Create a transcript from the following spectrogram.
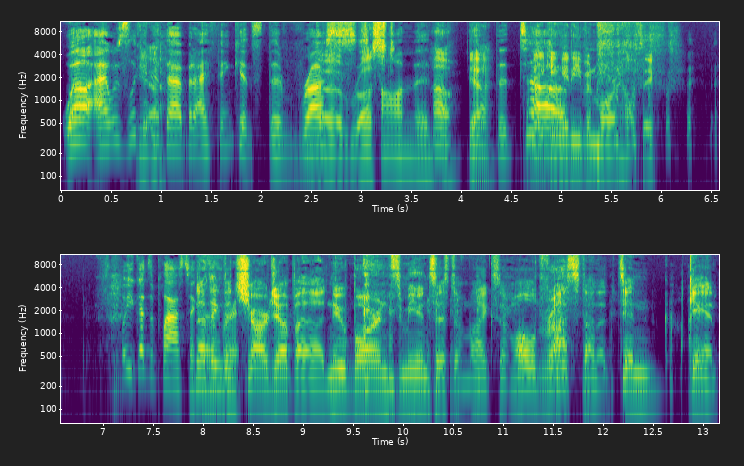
Well, I was looking Yeah. at that, but I think it's the rust, the rust on the oh yeah, the, the tub. making it even more healthy. well, you got the plastic. Nothing over to it. charge up a newborn's immune system like some old rust on a tin can.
